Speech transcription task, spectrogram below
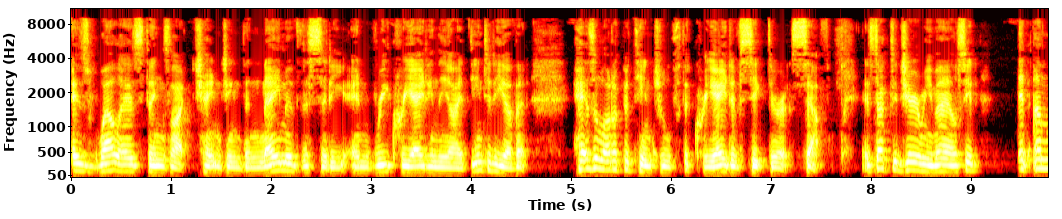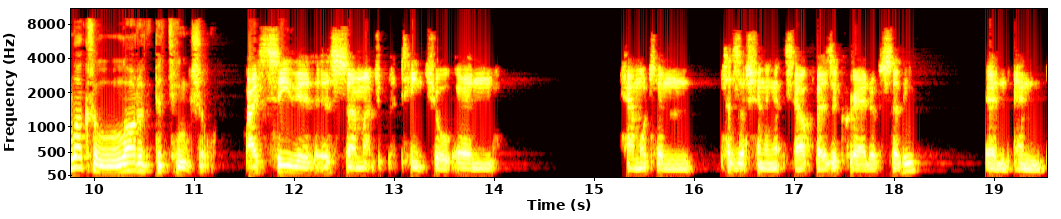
as well as things like changing the name of the city and recreating the identity of it, has a lot of potential for the creative sector itself. As Dr. Jeremy Mayall said, it unlocks a lot of potential. I see there is so much potential in Hamilton positioning itself as a creative city and, and,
